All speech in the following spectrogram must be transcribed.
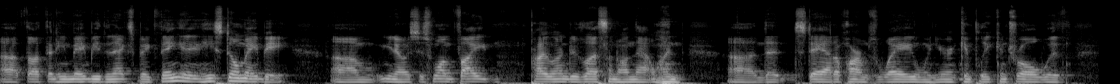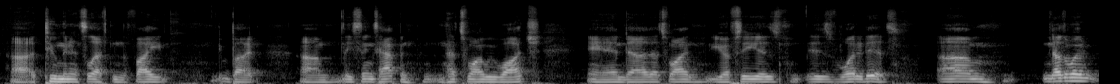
uh, thought that he may be the next big thing, and he still may be. Um, you know, it's just one fight. Probably learned his lesson on that one. Uh, that stay out of harm's way when you're in complete control with uh, two minutes left in the fight. But um, these things happen. And That's why we watch, and uh, that's why UFC is is what it is. Um, another one,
